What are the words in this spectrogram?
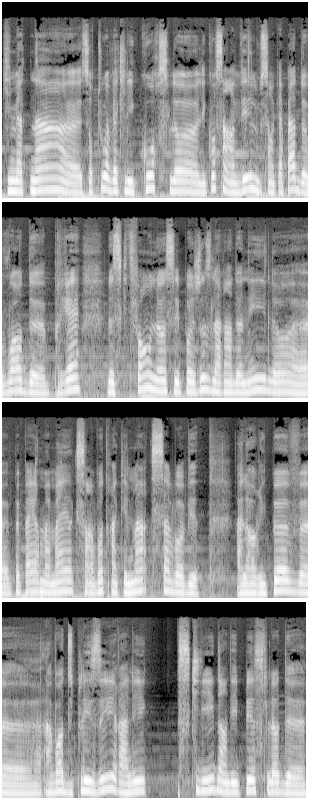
qui maintenant, euh, surtout avec les courses, là, les courses en ville, où sont capables de voir de près le ski de fond. Là, c'est pas juste la randonnée, là, euh, pépère, ma mère qui s'en va tranquillement, ça va vite. Alors, ils peuvent euh, avoir du plaisir à aller skier dans des pistes là, de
